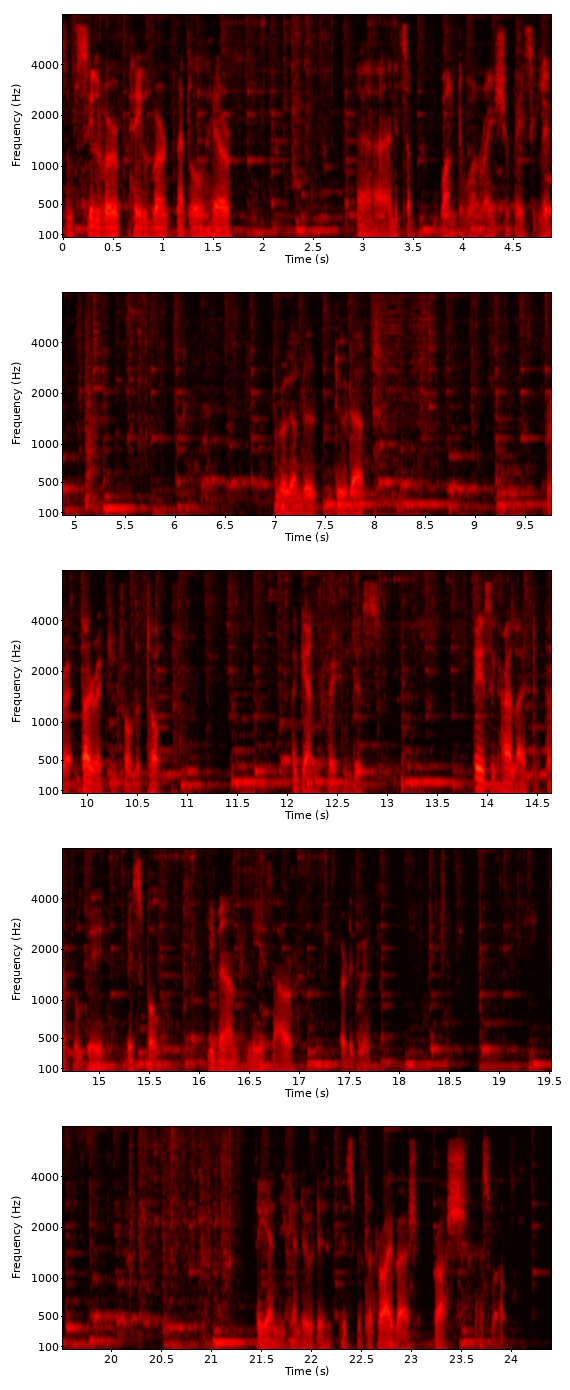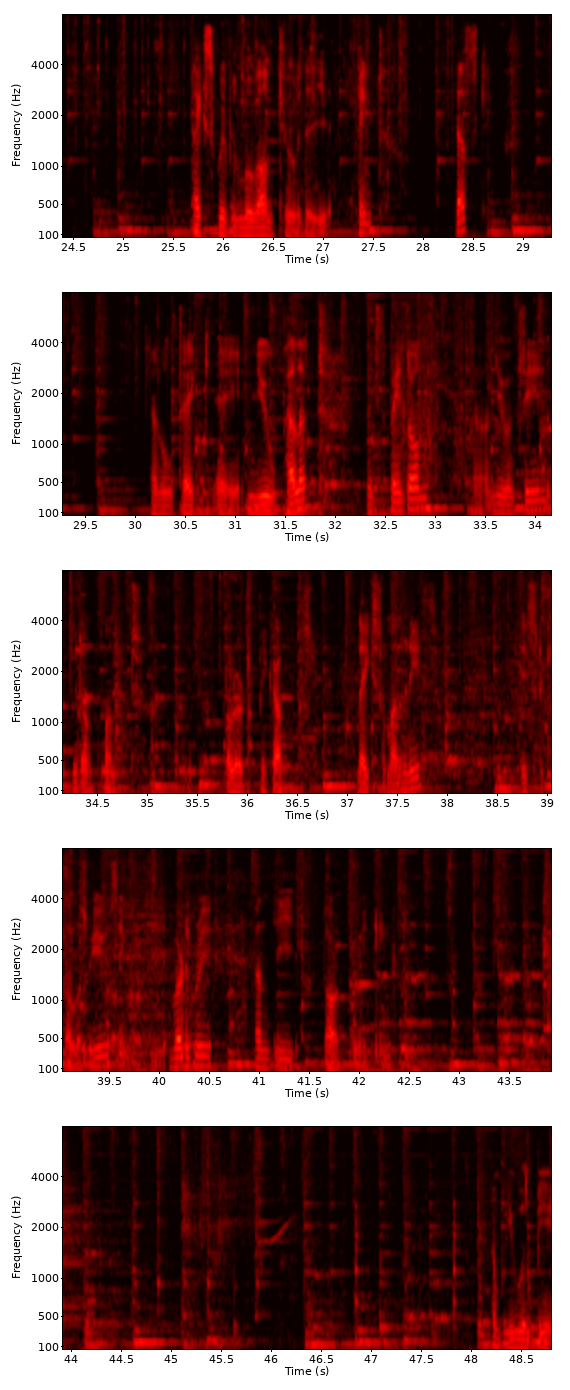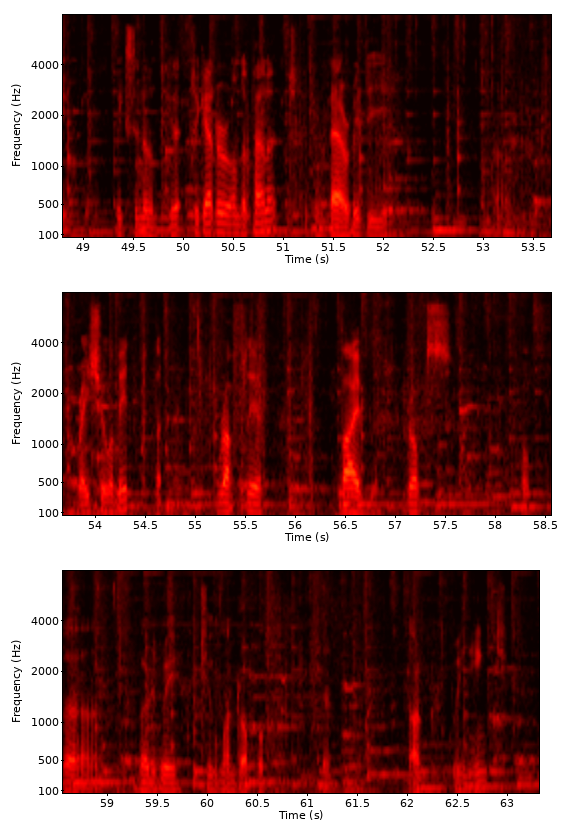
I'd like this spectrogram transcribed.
some silver pale burnt metal here, uh, and it's a one to one ratio basically. we're going to do that directly from the top, again creating this basic highlight that will be visible even underneath our verdigris. Again, you can do this, with a dry brush, brush as well. Next we will move on to the paint desk and we'll take a new palette, mix the paint on, uh, new and clean, we don't want the color to pick up flakes from underneath. These are the colors we're using, the verdigris and the dark green ink. And we will be mixing them together on the palette, vary the um, ratio a bit, but roughly 5 drops of uh, verdigris to 1 drop of the dark green ink,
